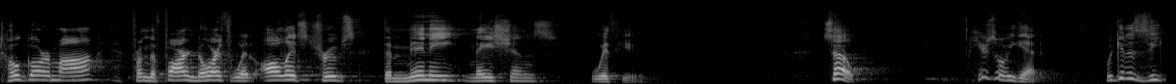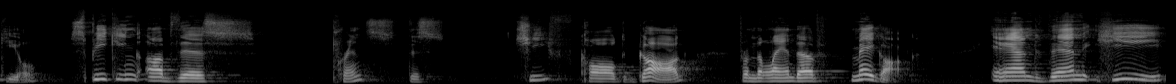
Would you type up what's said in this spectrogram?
Togarmah from the far north with all its troops, the many nations with you. So, here's what we get we get Ezekiel speaking of this prince, this chief called Gog from the land of Magog. And then he,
